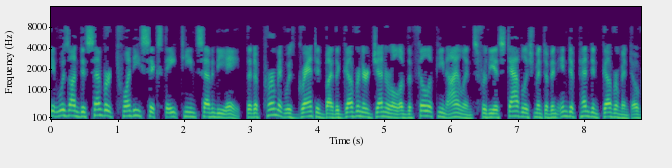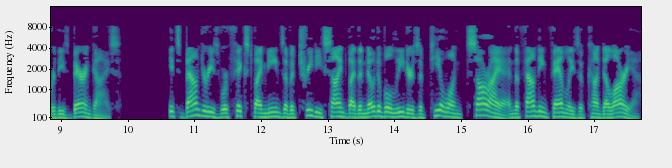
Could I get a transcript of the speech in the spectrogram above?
It was on December 26, 1878, that a permit was granted by the Governor-General of the Philippine Islands for the establishment of an independent government over these barangays. Its boundaries were fixed by means of a treaty signed by the notable leaders of Tiaong, Sariaya and the founding families of Candelaria.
